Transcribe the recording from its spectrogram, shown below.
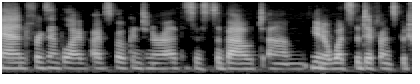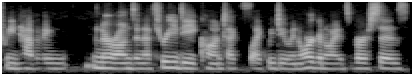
and for example, I've, I've spoken to neuroethicists about, um, you know, what's the difference between having neurons in a 3D context like we do in organoids versus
